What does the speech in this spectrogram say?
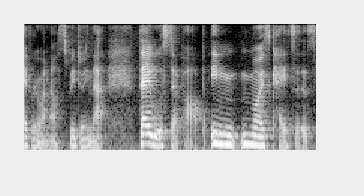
everyone else to be doing that. They will step up in most cases.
